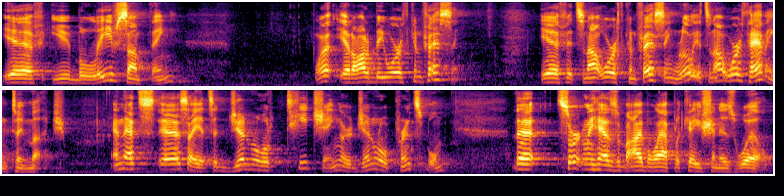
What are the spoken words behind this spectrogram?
If you believe something, well, it ought to be worth confessing. If it's not worth confessing, really, it's not worth having too much. And that's, as I say, it's a general teaching or general principle that certainly has a Bible application as well.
